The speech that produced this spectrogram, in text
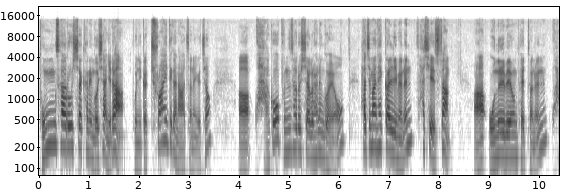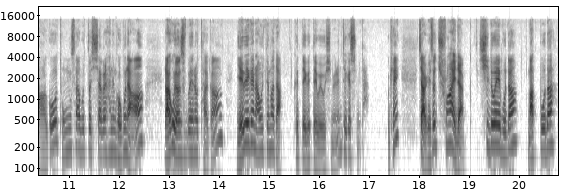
동사로 시작하는 것이 아니라 보니까 tried가 나왔잖아요. 그렇죠? 어, 과거 분사로 시작을 하는 거예요. 하지만 헷갈리면 은 사실상 아, 오늘 배운 패턴은 과거 동사부터 시작을 하는 거구나 라고 연습을 해놓다가 예외가 나올 때마다 그때 그때 외우시면 되겠습니다. 오케이? 자, 그래서 tried, 시도해보다, 맛보다,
